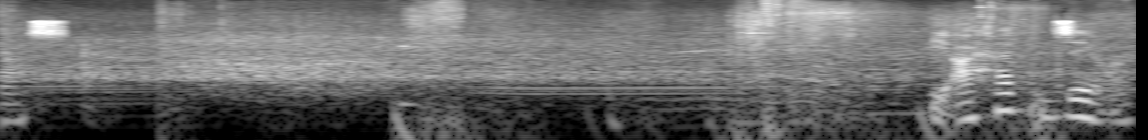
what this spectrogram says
Yes. Yeah, I had zero.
